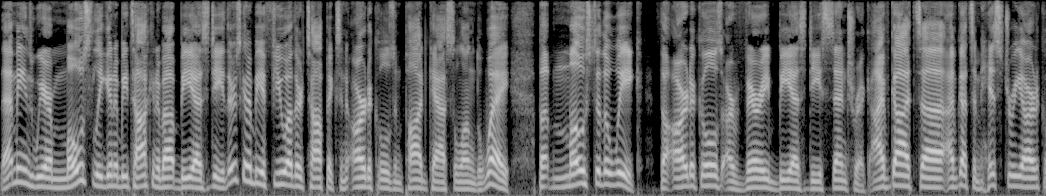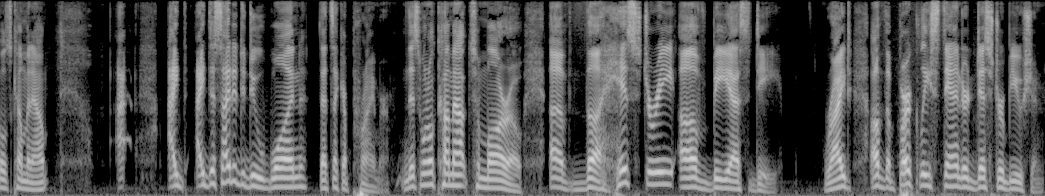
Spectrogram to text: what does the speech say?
That means we are mostly going to be talking about BSD. There's going to be a few other topics and articles and podcasts along the way, but most of the week, the articles are very BSD centric. I've got uh, I've got some history articles coming out. I, I decided to do one that's like a primer. This one will come out tomorrow of the history of BSD, right? Of the Berkeley Standard Distribution.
